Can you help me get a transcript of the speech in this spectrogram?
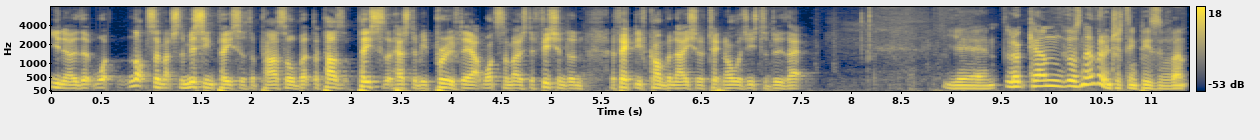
you know, that what not so much the missing piece of the puzzle, but the puzzle piece that has to be proved out. What's the most efficient and effective combination of technologies to do that? Yeah. Look, um, there was another interesting piece of um,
